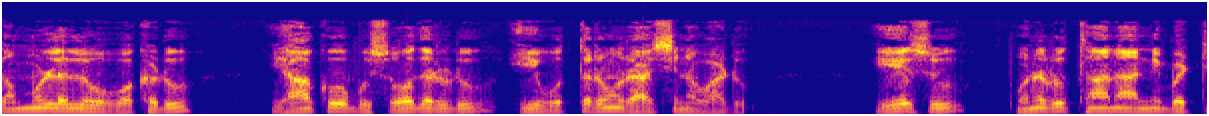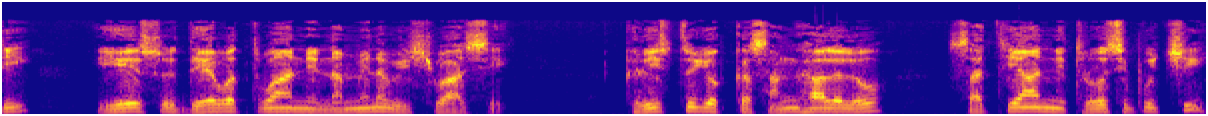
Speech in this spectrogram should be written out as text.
తమ్ముళ్ళలో ఒకడు యాకోబు సోదరుడు ఈ ఉత్తరం రాసినవాడు. యేసు పునరుత్నాన్ని బట్టి యేసు దేవత్వాన్ని నమ్మిన విశ్వాసి. క్రీస్తు యొక్క సంఘాలలో సత్యాన్ని త్రోసిపుచ్చి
